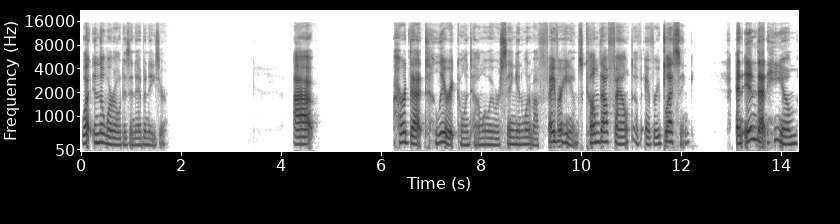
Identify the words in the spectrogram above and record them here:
What in the World is an Ebenezer? I heard that lyric one time when we were singing one of my favorite hymns, Come Thou Fount of Every Blessing. And in that hymn,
